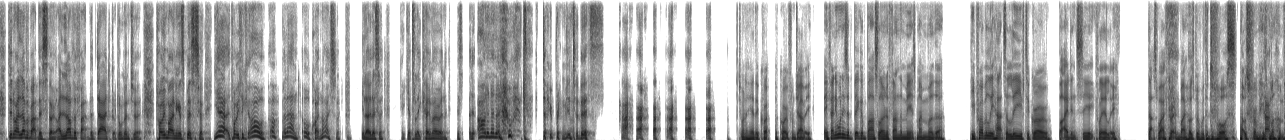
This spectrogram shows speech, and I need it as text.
Do you know what I love about this though? I love the fact the dad got drawn into it, probably minding his business. Go, yeah, probably thinking, oh, oh, Milan, oh, quite nice. You know, there's a you get to Lake Como and there's, oh no no no no, don't bring me into this. Do you want to hear the quote, the quote from Javi? If anyone is a bigger Barcelona fan than me, it's my mother. He probably had to leave to grow, but I didn't see it clearly. That's why I threatened my husband with a divorce. That was from his mum.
